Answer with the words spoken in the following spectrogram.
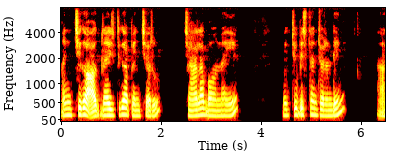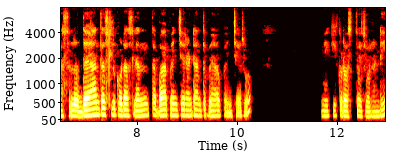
మంచిగా ఆర్గనైజ్డ్గా పెంచారు. చాలా బాగున్నాయి. మీకు చూపిస్తాను చూడండి. అసలు దయాంతస్తులు కూడా అసలు ఎంత బాగా పెంచారంటే అంత బాగా పెంచారు. మీకు ఇక్కడ వస్తాయి చూడండి.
